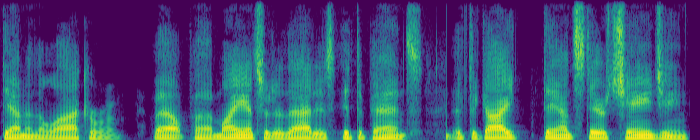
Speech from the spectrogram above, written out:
down in the locker room? Well, uh, my answer to that is it depends. If the guy downstairs changing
